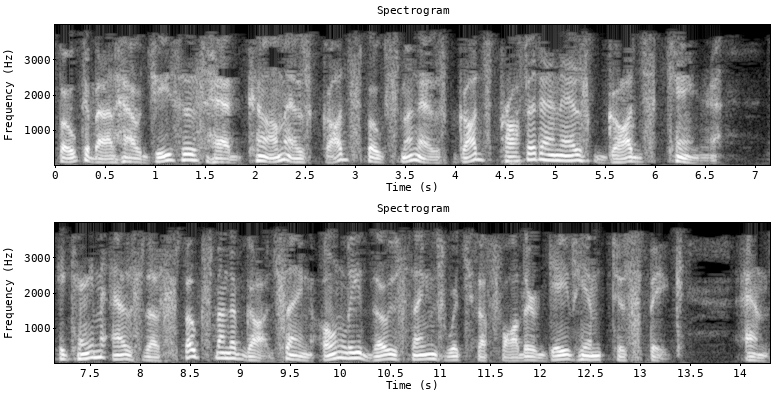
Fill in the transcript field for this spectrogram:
spoke about how Jesus had come as God's spokesman, as God's prophet, and as God's king. He came as the spokesman of God, saying only those things which the Father gave him to speak. And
